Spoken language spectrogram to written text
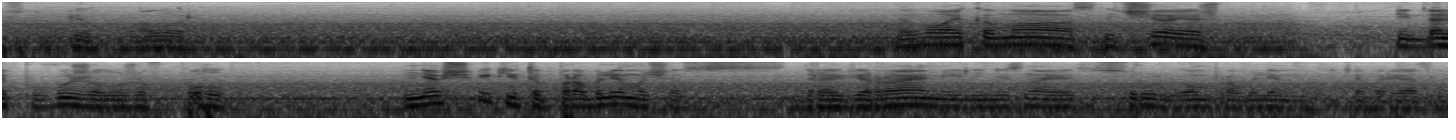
Уступил Малорь. Давай, КамАЗ, ты чё, я ж педальку выжил уже в пол. У меня вообще какие-то проблемы сейчас с драйверами или не знаю, с рулем проблемы, хотя вряд ли.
